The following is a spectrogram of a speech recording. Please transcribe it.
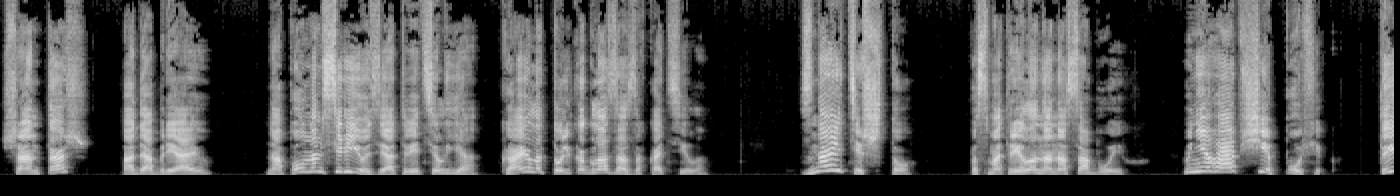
«Шантаж? Одобряю!» На полном серьезе ответил я. Кайла только глаза закатила. «Знаете что?» Посмотрела на нас обоих. Мне вообще пофиг. Ты,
